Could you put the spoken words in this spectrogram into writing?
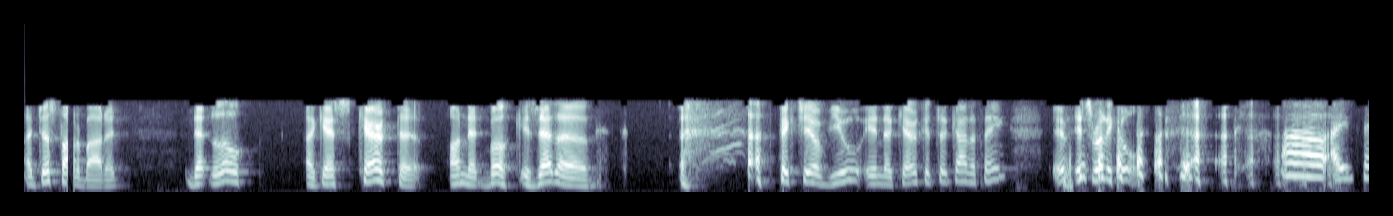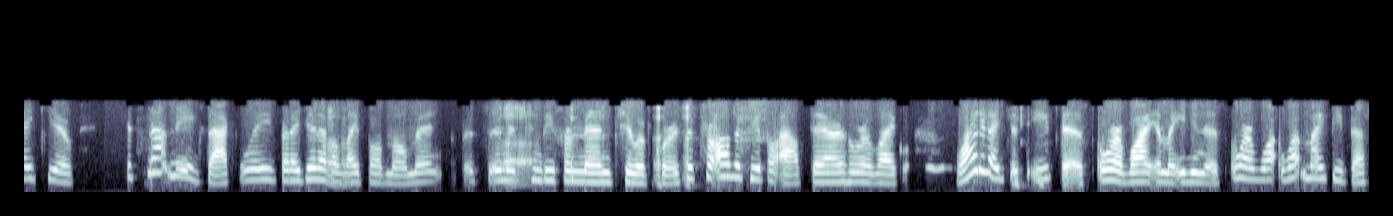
I just thought about it. That little, I guess, character on that book, is that a picture of you in a caricature kind of thing? It, it's really cool. oh, I thank you. it's not me exactly, but I did have uh-huh. a light bulb moment. It's, and it can be for men too, of course. It's for all the people out there who are like, why did I just eat this? Or why am I eating this? Or what what might be best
